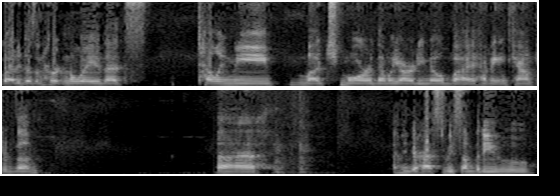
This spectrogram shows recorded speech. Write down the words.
but it doesn't hurt in a way that's telling me much more than we already know by having encountered them. Uh, I mean, there has to be somebody who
